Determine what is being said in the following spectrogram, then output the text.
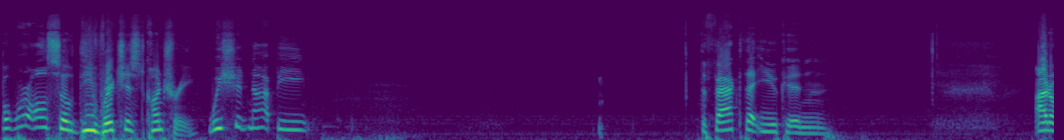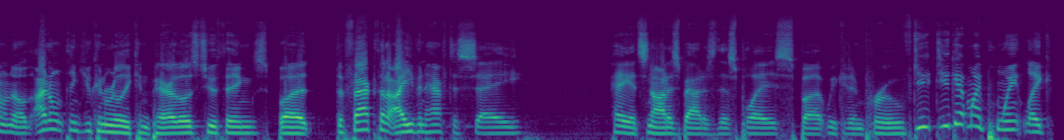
But we're also the richest country. We should not be the fact that you can I don't know. I don't think you can really compare those two things, but the fact that I even have to say hey, it's not as bad as this place, but we could improve. Do do you get my point? Like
